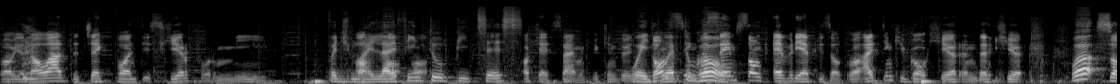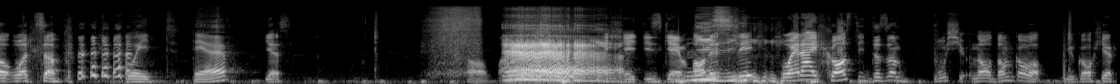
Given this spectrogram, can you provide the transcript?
Well, you know what? The checkpoint is here for me. Fudge oh, my Oh, life oh, oh. into pieces. Okay, Simon, you can do it. Wait, Don't we have to sing go. the same song every episode. Well, I think you go here and then here. What? So, what's up? Wait, there? yes. Oh, wow. I hate this game. Honestly, Easy. when I host, it doesn't push you. No, don't go up. You go here.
